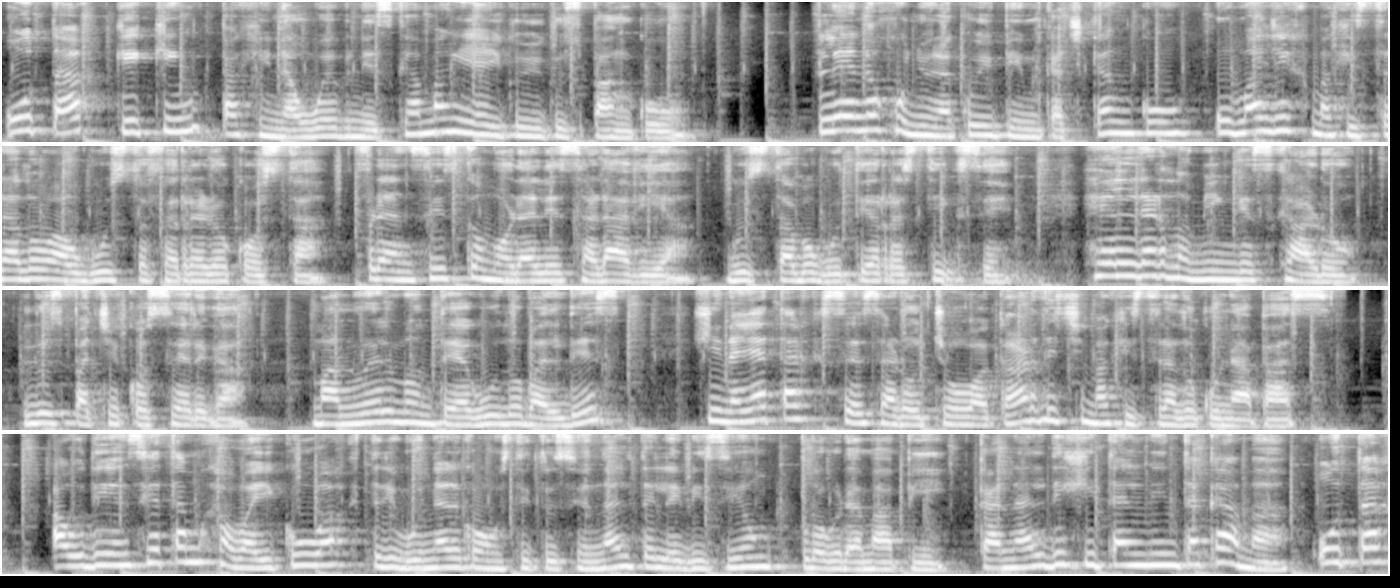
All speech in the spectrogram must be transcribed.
Utaq kikin página web niskaman yaykuykuspanku. Pleno Juñunacuipim Cachcancu, Umayik Magistrado Augusto Ferrero Costa, Francisco Morales Arabia, Gustavo Gutiérrez Tixe, Helder Domínguez Jaro, Luz Pacheco Serga, Manuel Monteagudo Valdés, Hinayatak César Ochoa Cardich Magistrado Cunapas. Audiencia Tam Tribunal Constitucional Televisión Programapi, Canal Digital Nintacama, UTAG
